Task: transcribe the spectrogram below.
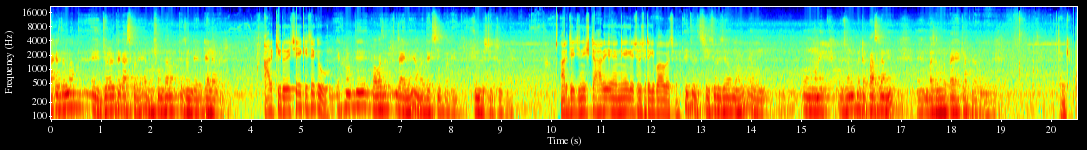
রাকেশ দেবনাথ জুয়েলারিতে কাজ করে এবং সুমন দেবনাথ একজন ডেলাইভার আর কি রয়েছে এই কেসে কেউ? এখন অবধি পাওয়া যায়নি আমরা দেখছি ইনভেস্টিগেশন করে। আর যে জিনিসটা হারিয়ে নিয়ে গেছিল সেটা কি পাওয়া গেছে? এই তো সেই চুরি যাওয়া মাল এবং অনেক ওজন এটা পাঁচ গ্রামে বাজার মূল্য প্রায় এক লাখ টাকা থ্যাংক ইউ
